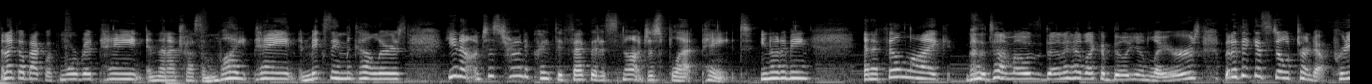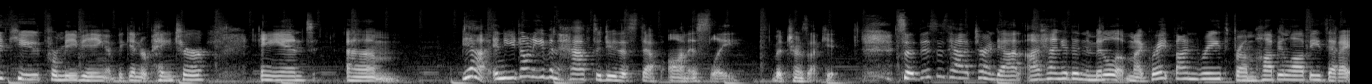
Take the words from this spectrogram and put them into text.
And I go back with more red paint and then I try some white paint and mixing the colors. You know, I'm just trying to create the effect that it's not just flat paint. You know what I mean? And I feel like by the time I was done, I had like a billion layers, but I think it still turned out pretty cute for me being a beginner painter. And um, yeah, and you don't even have to do this step, honestly, but it turns out cute. So this is how it turned out. I hung it in the middle of my grapevine wreath from Hobby Lobby that I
